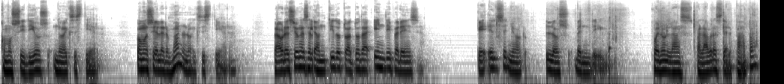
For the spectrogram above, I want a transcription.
como si Dios no existiera, como si el hermano no existiera. La oración es el antídoto a toda indiferencia. Que el Señor los bendiga. Fueron las palabras del Papa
